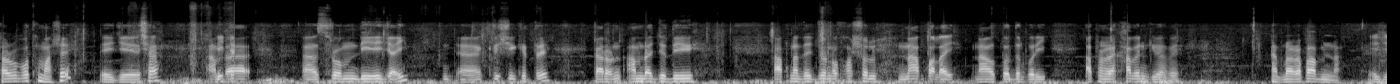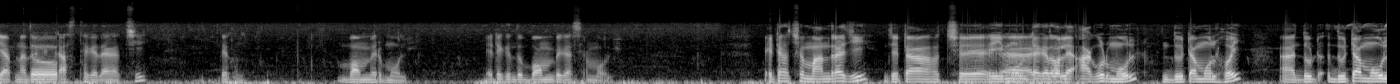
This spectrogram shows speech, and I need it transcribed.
সর্বপ্রথম আসে এই যে আমরা শ্রম দিয়ে যাই কৃষিক্ষেত্রে কারণ আমরা যদি আপনাদের জন্য ফসল না ফলাই না উৎপাদন করি আপনারা খাবেন কীভাবে? আপনারা পাবেন না। এই যে আপনাদের কাছ থেকে দেখাচ্ছি দেখুন বম্বের মূল। এটা কিন্তু বম্বে গাছের মূল। এটা হচ্ছে মান্দ্রাজি যেটা হচ্ছে এই মূলটাকে বলে আগুর মূল। দুইটা মূল হয় দুইটা মূল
